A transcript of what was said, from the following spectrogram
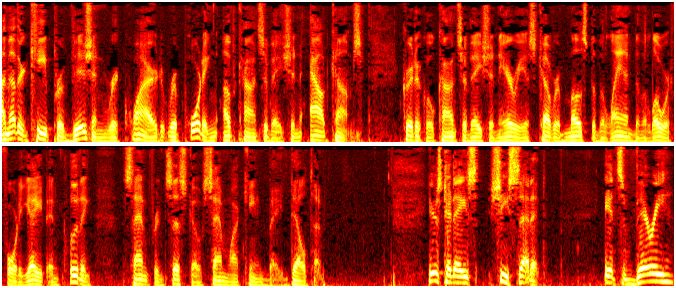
Another key provision required reporting of conservation outcomes. Critical conservation areas cover most of the land in the lower 48, including San Francisco San Joaquin Bay Delta. Here's today's She Said It. It's very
